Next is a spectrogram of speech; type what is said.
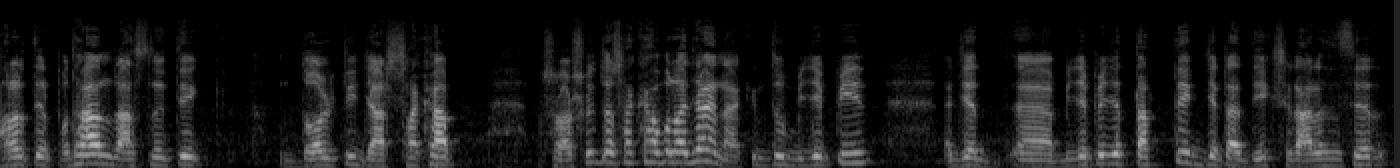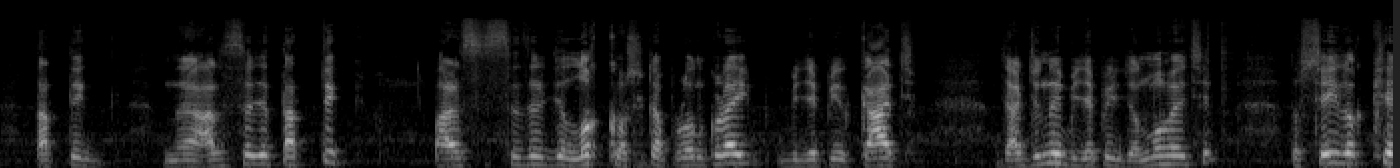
ভারতের প্রধান রাজনৈতিক দলটি যার শাখা, সরাসরি তো শাখা বলা যায় না, কিন্তু বিজেপির যে বিজেপির যে তাত্ত্বিক যেটা দিক, সেটা আরএসএস এর তাত্ত্বিক আরএসএস এর যে তাত্ত্বিক আরএসএস যে লক্ষ্য, সেটা পূরণ করাই বিজেপির কাজ, যার জন্যই বিজেপির জন্ম হয়েছে। তো সেই লক্ষ্যে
